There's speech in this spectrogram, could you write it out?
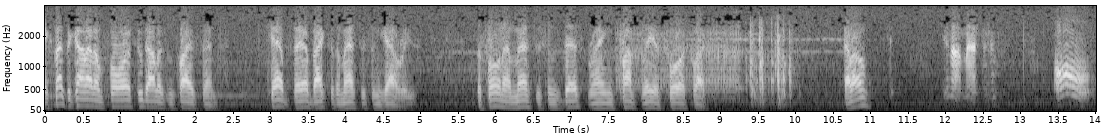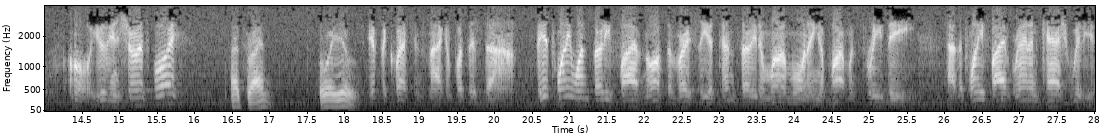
Expense account item four, two dollars and five cents. Cab fare back to the Masterson Galleries. The phone on Masterson's desk rang promptly at four o'clock. Hello? You're not Masterson. Oh, oh, you the insurance boy? That's right. Who are you? Skip the questions, Mac, and put this down. Be at 2135 North Diversey at 10.30 tomorrow morning, apartment 3B. Have the 25 grand in cash with you.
